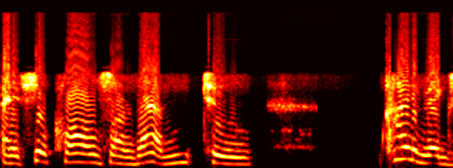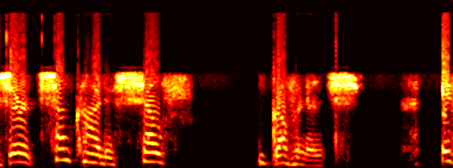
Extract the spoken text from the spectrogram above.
And it still calls on them to kind of exert some kind of self governance, if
